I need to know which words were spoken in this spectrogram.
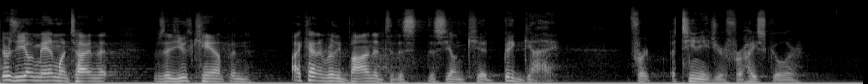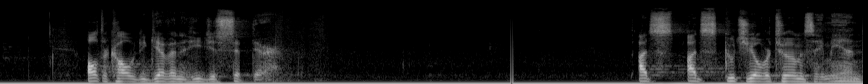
There was a young man one time that it was a youth camp, and I kind of really bonded to this, this young kid, big guy, for a teenager, for a high schooler. Altar call would be given, and he'd just sit there. I'd, I'd scooch you over to him and say, Man,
